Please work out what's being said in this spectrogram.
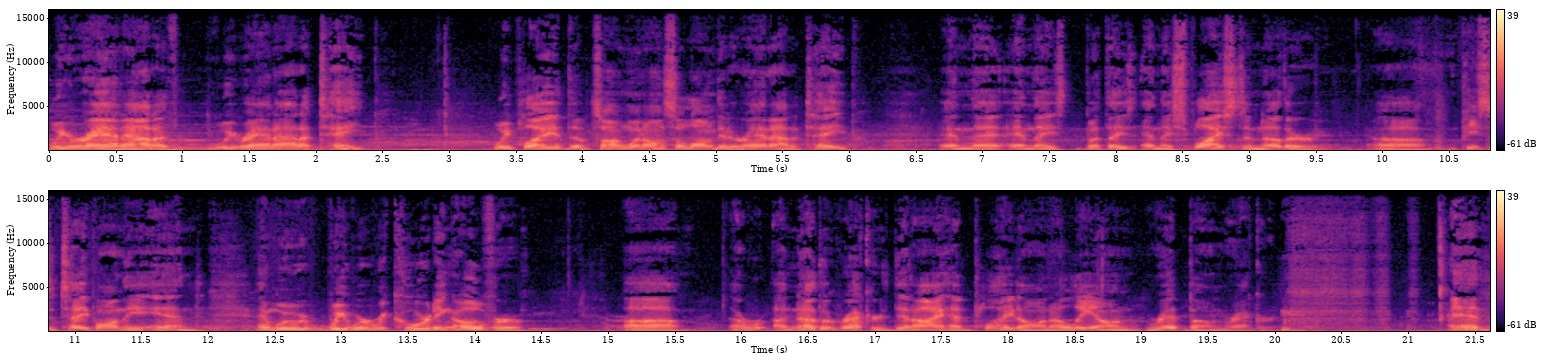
we ran out of we ran out of tape. We played the song went on so long that it ran out of tape, and the and they but they and they spliced another uh, piece of tape on the end, and we were we were recording over uh, a, another record that I had played on, a Leon Redbone record, and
